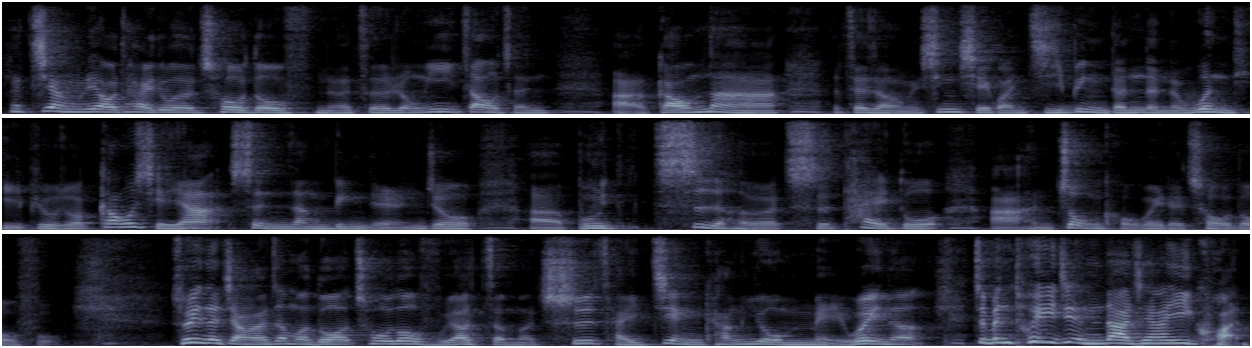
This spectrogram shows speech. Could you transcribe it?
那酱料太多的臭豆腐呢，则容易造成啊高钠啊这种心血管疾病等等的问题，譬如说高血压、肾脏病的人就啊不适合吃太多啊很重口味的臭豆腐。所以呢，讲了这么多，臭豆腐要怎么吃才健康又美味呢？这边推荐大家一款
